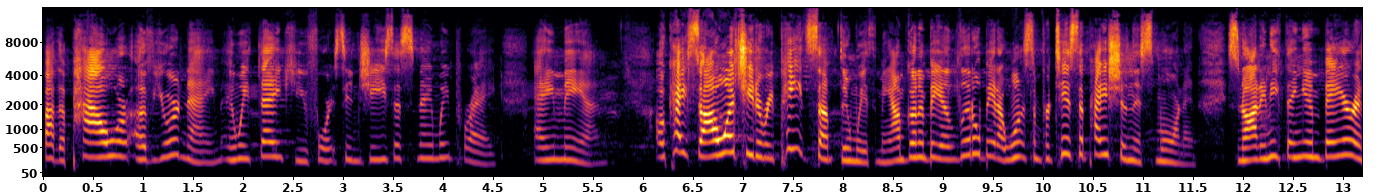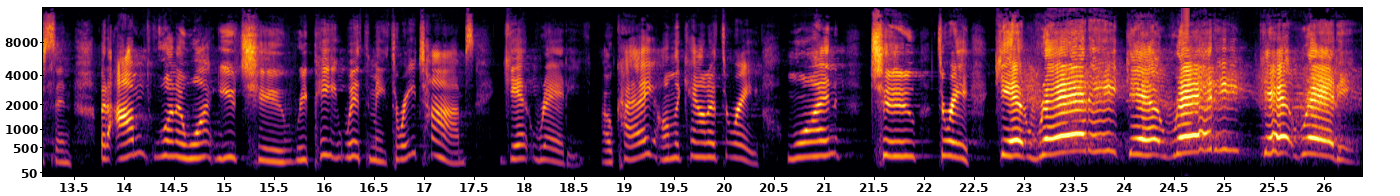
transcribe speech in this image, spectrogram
by the power of your name. And we thank you for it's in Jesus' name we pray. Amen. Okay, so I want you to repeat something with me. I'm going to be a little bit, I want some participation this morning. It's not anything embarrassing, but I'm going to want you to repeat with me three times get ready, okay? On the count of three. One, two, three. Get ready, get ready, get ready.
